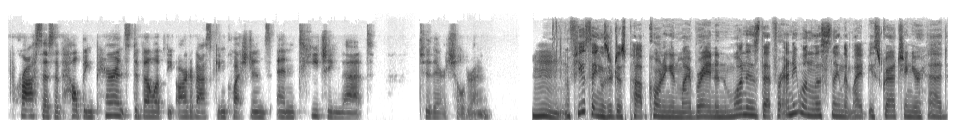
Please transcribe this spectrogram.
process of helping parents develop the art of asking questions and teaching that to their children. Mm, a few things are just popcorning in my brain. And one is that for anyone listening that might be scratching your head,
